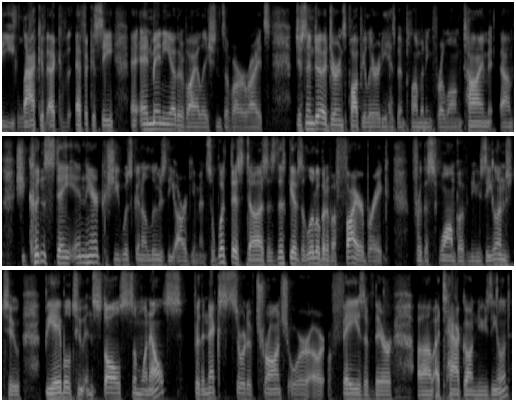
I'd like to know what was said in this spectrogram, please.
the lack of efficacy, and many other violations of our rights. Jacinda Ardern's popularity has been plummeting for a long time. Um, she couldn't stay in here because she was going to lose the argument. So what this does is this gives a little bit of a fire break for the swamp of New Zealand to be able to install someone else for the next sort of tranche or, or, phase of their uh, attack on New Zealand.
